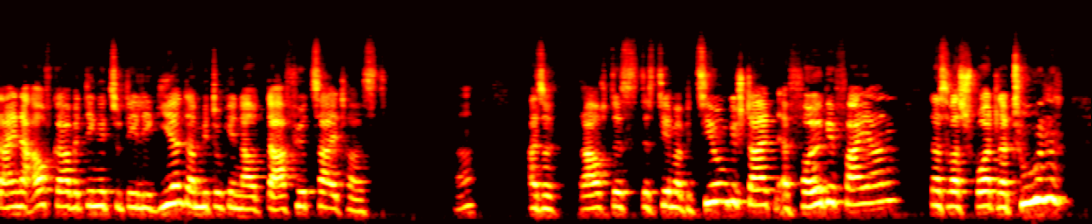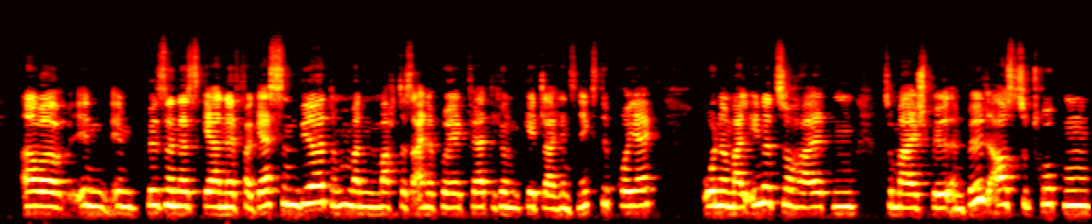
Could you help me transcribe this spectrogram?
deine Aufgabe, Dinge zu delegieren, damit du genau dafür Zeit hast. Ne? Also braucht es das Thema Beziehung gestalten, Erfolge feiern, das, was Sportler tun, aber in, im Business gerne vergessen wird. Man macht das eine Projekt fertig und geht gleich ins nächste Projekt, ohne mal innezuhalten, zum Beispiel ein Bild auszudrucken,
